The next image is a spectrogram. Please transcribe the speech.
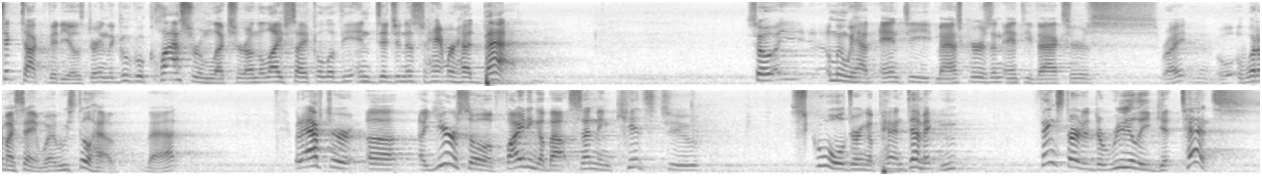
TikTok videos during the Google Classroom lecture on the life cycle of the indigenous hammerhead bat. So, I mean, we have anti maskers and anti vaxxers, right? What am I saying? We still have that. But after uh, a year or so of fighting about sending kids to school during a pandemic, things started to really get tense,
